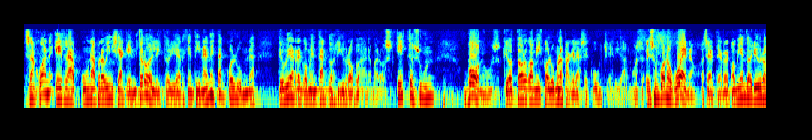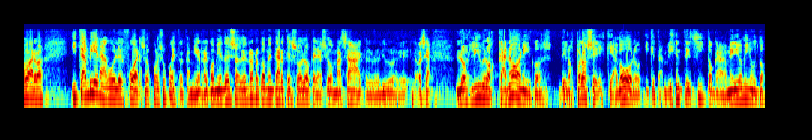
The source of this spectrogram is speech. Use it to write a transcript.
San Juan es la, una provincia que entró en la historia argentina. En esta columna te voy a recomendar dos libros bárbaros. Esto es un bonus que otorgo a mis columnas para que las escuches, digamos. Es un bonus bueno, o sea, te recomiendo libros bárbaros y también hago el esfuerzo, por supuesto, también recomiendo eso de no recomendarte solo Operación Masacre, o sea, los libros canónicos de los próceres que adoro y que también te cito cada medio minuto,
